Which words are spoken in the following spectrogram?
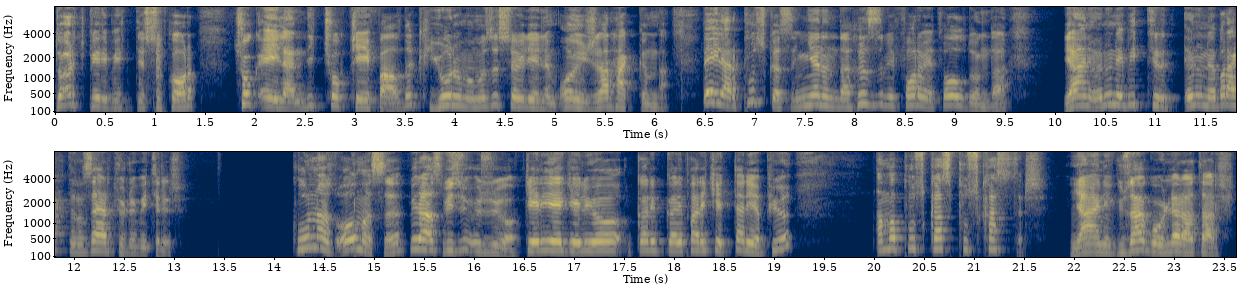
4-1 bitti skor. Çok eğlendik, çok keyif aldık. Yorumumuzu söyleyelim oyuncular hakkında. Beyler Puskas'ın yanında hızlı bir forvet olduğunda yani önüne bitir önüne bıraktığınız her türlü bitirir. Kurnaz olması biraz bizi üzüyor. Geriye geliyor, garip garip hareketler yapıyor. Ama Puskas Puskas'tır. Yani güzel goller atar.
